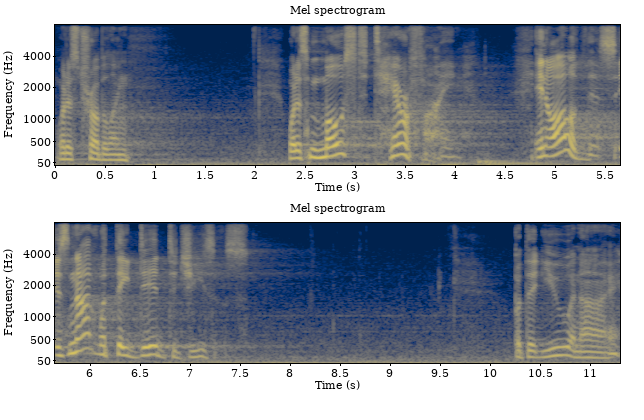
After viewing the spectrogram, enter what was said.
What is troubling? What is most terrifying in all of this is not what they did to Jesus, but that you and I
